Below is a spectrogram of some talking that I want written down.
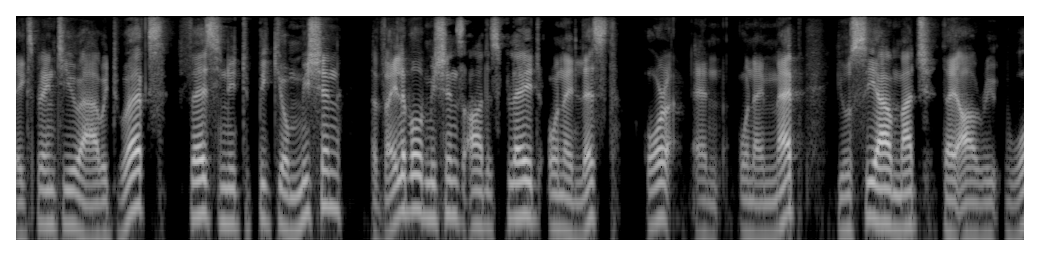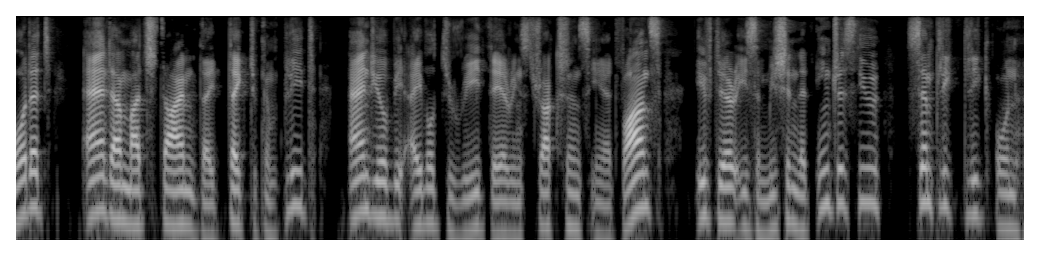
they explain to you how it works. First, you need to pick your mission. Available missions are displayed on a list or an, on a map. You'll see how much they are rewarded and how much time they take to complete. And you'll be able to read their instructions in advance. If there is a mission that interests you, simply click on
